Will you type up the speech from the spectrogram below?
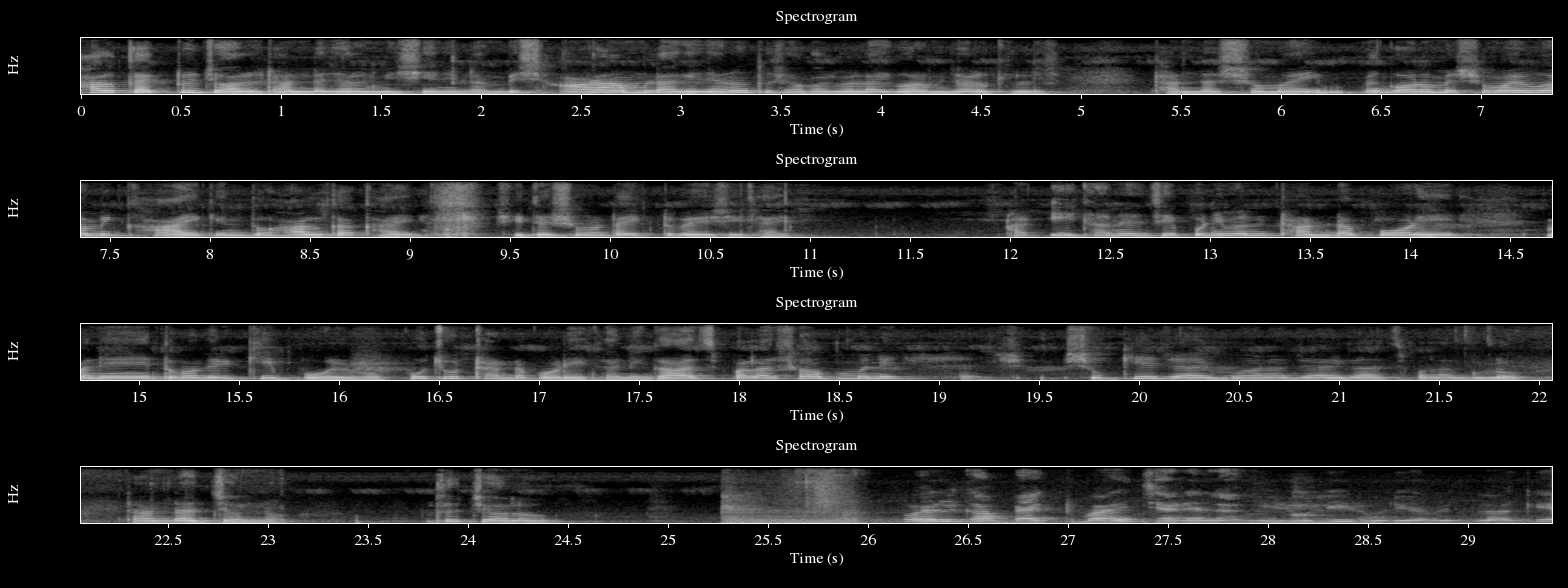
হালকা একটু জল, ঠান্ডা জল মিশিয়ে নিলাম। বেশ আরাম লাগে জানো তো সকালবেলায় গরম জল খেলে। ঠান্ডার সময়, গরমের সময়ও আমি খাই, কিন্তু হালকা খাই। শীতের সময়টা একটু বেশি খাই। আর এখানে যে পরিমাণ ঠান্ডা পড়ে মানে তোমাদের কি বলব? প্রচুর ঠান্ডা পড়ে এখানে। গাছপালা সব মানে শুকিয়ে যায়, মারা যায় গাছপালাগুলো ঠান্ডার জন্য। তো চলো। Welcome back to my channel আমি রুলি রুলি আমি ব্লগে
